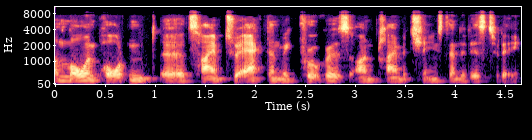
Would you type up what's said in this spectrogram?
a more important uh, time to act and make progress on climate change than it is today.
